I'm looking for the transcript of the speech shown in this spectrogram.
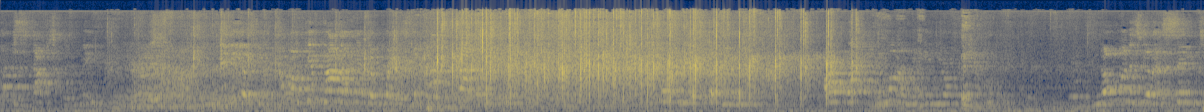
curse stops with me. Many of you, come on, give God a hand of praise. The curse stops with me. So many of you are that one in your family. No one is going to ascend to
